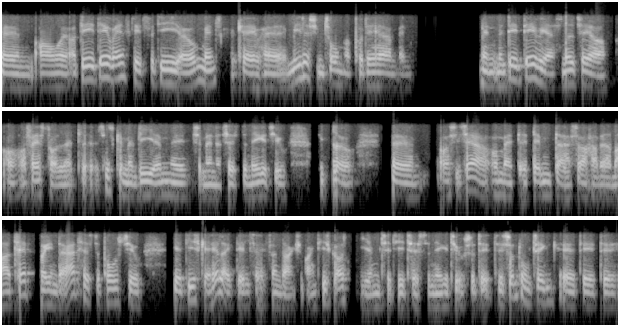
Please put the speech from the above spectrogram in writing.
Øhm, og og det, det er jo vanskeligt, fordi unge mennesker kan jo have milde symptomer på det her, men, men, men det, det er vi altså nødt til at, at, at fastholde, at øh, så skal man blive hjemme, øh, til man er testet negativ. Det gælder jo øh, også især om, at dem, der så har været meget tæt på en, der er testet positiv, ja, de skal heller ikke deltage i sådan et arrangement. De skal også hjem til de er testet negativ. Så det, det er sådan nogle ting, øh, det, det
